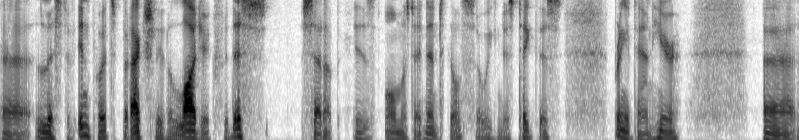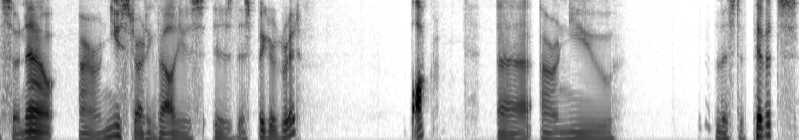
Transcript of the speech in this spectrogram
uh, list of inputs. But actually the logic for this setup is almost identical. So we can just take this, bring it down here. Uh, so now our new starting values is this bigger grid, block. Uh, our new list of pivots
